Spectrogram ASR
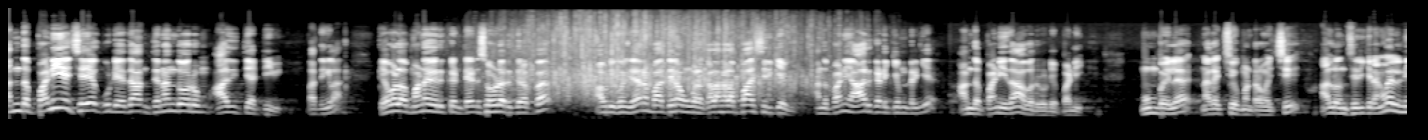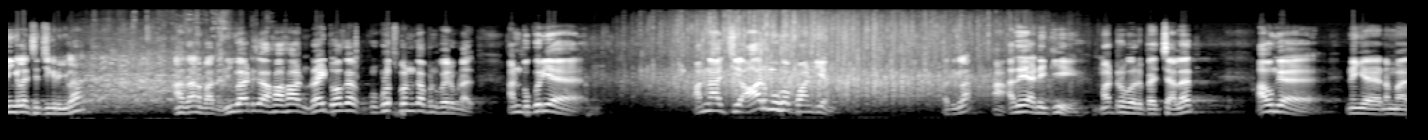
அந்த பணியை செய்யக்கூடியதான் தினந்தோறும் ஆதித்யா டிவி பார்த்தீங்களா எவ்வளோ மனம் இருக்குன்னு டென்ஷனோடு இருக்கிறப்ப அப்படி கொஞ்சம் நேரம் பார்த்தீங்கன்னா உங்களை கலகலப்பாக சிரிக்க அந்த பணி யார் கிடைக்கும்ன்றீங்க? அந்த பணி தான் அவருடைய பணி. மும்பையில் நகைச்சுவை மன்றம் வச்சு ஆள் வந்து சிரிக்கிறாங்களா? இல்லை நீங்களே சிரிச்சுக்கிறீங்களா? அதான் பார்த்தேன் நீங்கள் வாட்டுக்கு ஹஹா ரைட் ஓகே க்ளோஸ் பண்ணுங்க அப்படின்னு போயிடக்கூடாது. அன்புக்குரிய அண்ணாச்சி ஆறுமுக பாண்டியன். பார்த்தீங்களா அதே அன்னைக்கு மற்றும் ஒரு பேச்சாளர். அவங்க நீங்கள் நம்ம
